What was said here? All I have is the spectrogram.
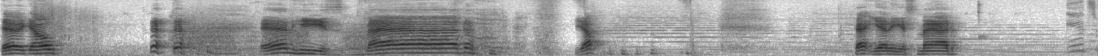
There we go. and he's mad. Yep. That Yeti is mad. It's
